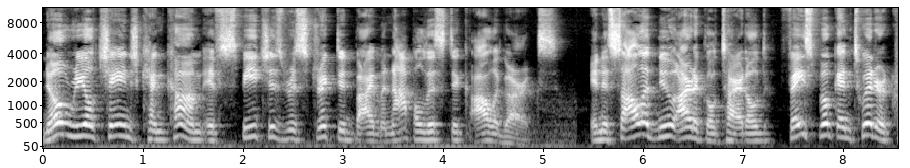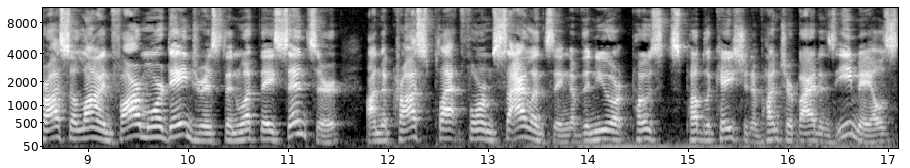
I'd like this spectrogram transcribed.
No real change can come if speech is restricted by monopolistic oligarchs. In a solid new article titled, Facebook and Twitter Cross a Line Far More Dangerous Than What They Censor, on the cross platform silencing of the New York Post's publication of Hunter Biden's emails,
